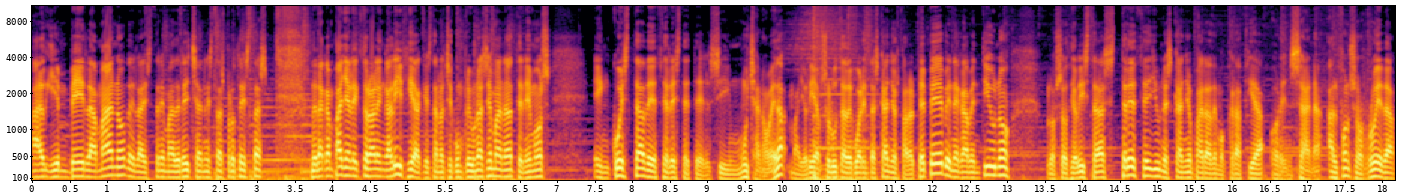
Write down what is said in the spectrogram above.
¿Alguien ve la mano de la extrema derecha en estas protestas? De la campaña electoral en Galicia, que esta noche cumple una semana, tenemos encuesta de Celeste Tel, sin mucha novedad. Mayoría absoluta de 40 escaños para el PP, Benega 21, los socialistas 13 y un escaño para Democracia Orensana. Alfonso Rueda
